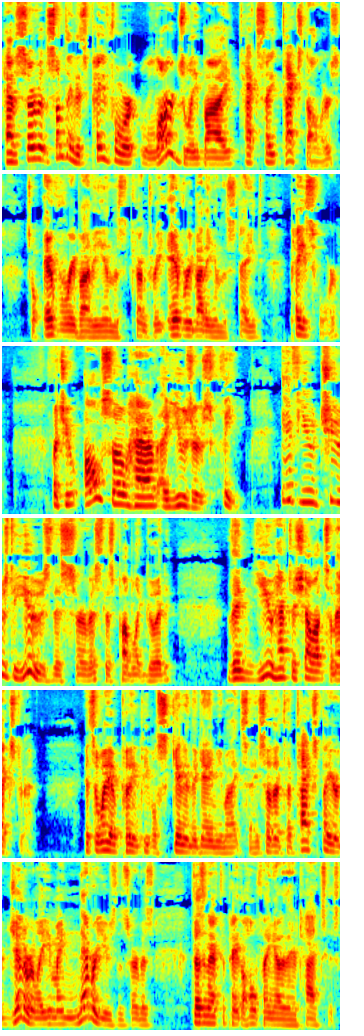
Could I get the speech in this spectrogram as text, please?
Have service something that's paid for largely by tax tax dollars, so everybody in this country, everybody in the state pays for. But you also have a user's fee if you choose to use this service, this public good, then you have to shell out some extra. It's a way of putting people's skin in the game, you might say, so that the taxpayer generally, you may never use the service, doesn't have to pay the whole thing out of their taxes.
